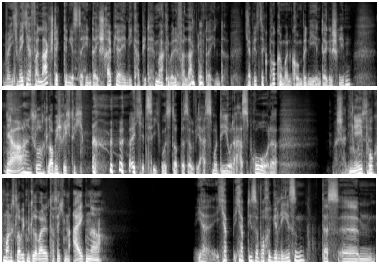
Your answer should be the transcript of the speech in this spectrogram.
Welch, welcher Verlag steckt denn jetzt dahinter? Ich schreibe ja in die Kapitelmarke über den Verlag noch dahinter. Ich habe jetzt der Pokémon Company hintergeschrieben. Ja, ist glaube ich richtig. ich jetzt nicht wusste, ob das irgendwie Asmodee oder Hasbro oder wahrscheinlich. Nee, Pokémon ist glaube ich mittlerweile tatsächlich ein eigener. Ja, ich habe ich hab diese Woche gelesen, dass ähm,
